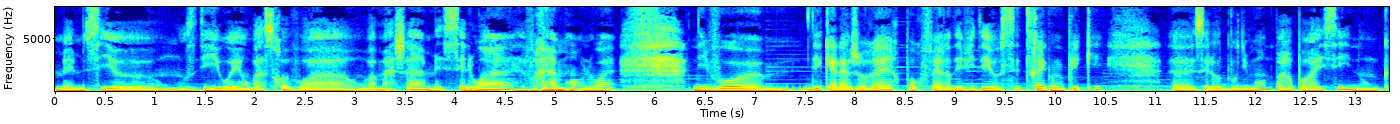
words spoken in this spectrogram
Même si euh, on se dit ouais on va se revoir, on va machin, mais c'est loin, vraiment loin. Niveau euh, décalage horaire pour faire des vidéos, c'est très compliqué. c'est l'autre bout du monde par rapport à ici, donc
